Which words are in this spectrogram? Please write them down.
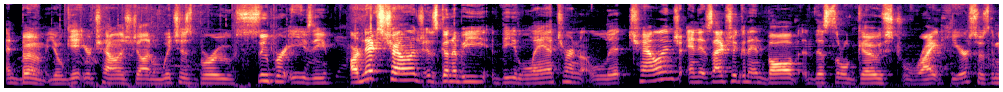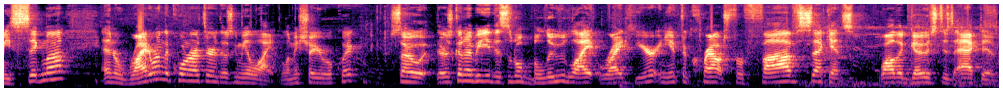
and boom, you'll get your challenge done, Witch's Brew, super easy. Our next challenge is gonna be the Lantern Lit Challenge, and it's actually gonna involve this little ghost right here. So it's gonna be Sigma, and right around the corner right there, there's gonna be a light. Let me show you real quick. So there's gonna be this little blue light right here, and you have to crouch for five seconds while the ghost is active.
